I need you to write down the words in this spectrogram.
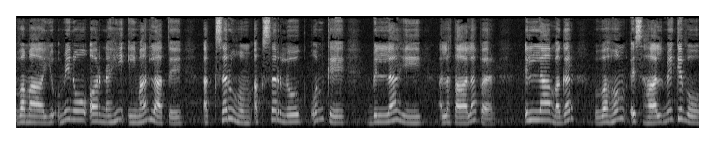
وما یؤمنو اور نہیں ایمان لاتے، اکثرہم، اکثر لوگ ان کے باللہ اللہ تعالی پر اللہ مگر وہم اس حال میں کہ وہ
